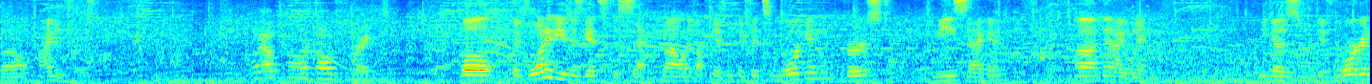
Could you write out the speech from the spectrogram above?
Well, I'm in first. Well, we're both fricked. Well, if one of you just gets the set, well, if, if, if it's Morgan first, me second, uh, then I win. Because if Morgan,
